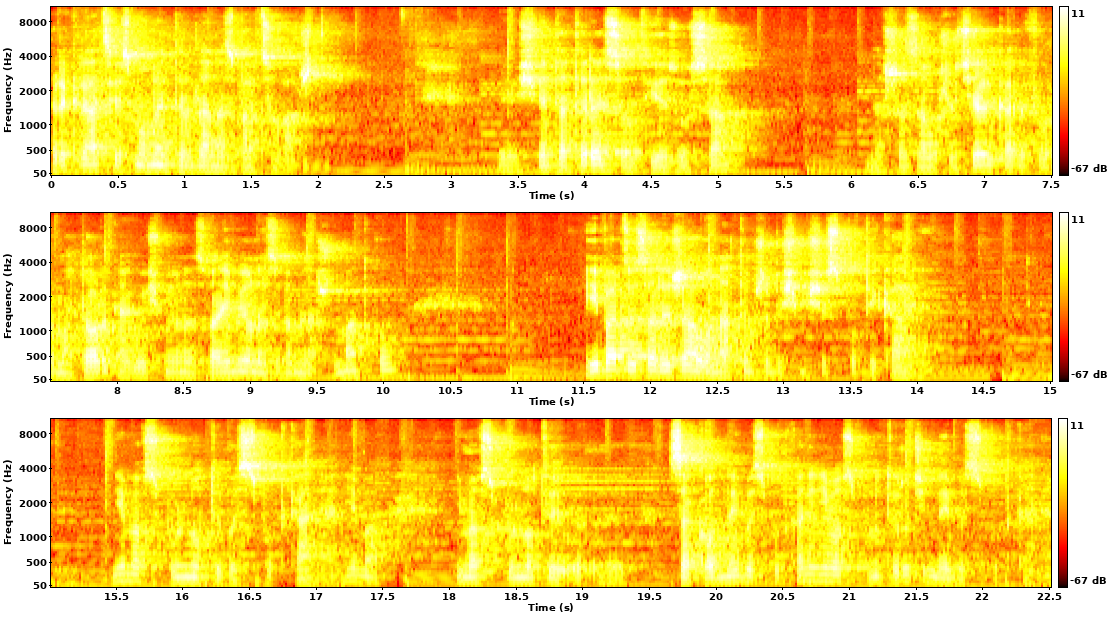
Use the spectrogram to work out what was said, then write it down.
Rekreacja jest momentem dla nas bardzo ważnym. Święta Teresa od Jezusa, nasza założycielka, reformatorka, jakbyśmy ją nazwali, my ją nazywamy naszą matką. Jej bardzo zależało na tym, żebyśmy się spotykali. Nie ma wspólnoty bez spotkania, nie ma, nie ma wspólnoty e, zakonnej bez spotkania, nie ma wspólnoty rodzinnej bez spotkania.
